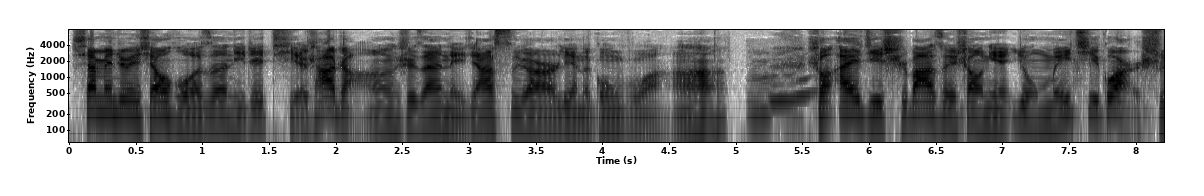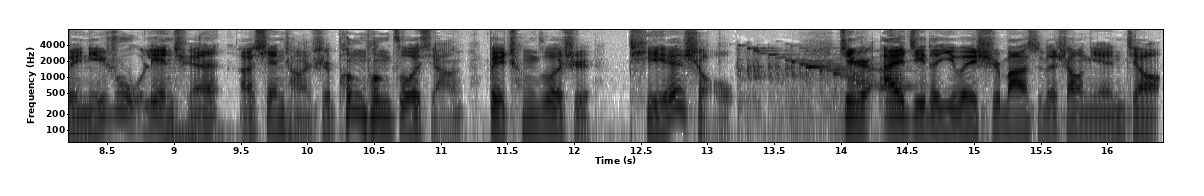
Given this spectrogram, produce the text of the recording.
下面这位小伙子，你这铁砂掌是在哪家寺院练的功夫啊？啊，说埃及十八岁少年用煤气罐、水泥柱练拳啊，现场是砰砰作响，被称作是铁手。近日，埃及的一位十八岁的少年叫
